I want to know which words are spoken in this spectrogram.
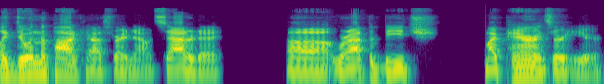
like doing the podcast right now. It's Saturday. Uh, we're at the beach. My parents are here.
